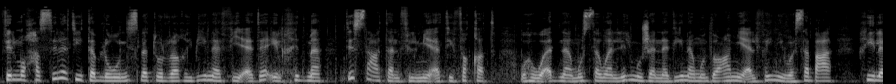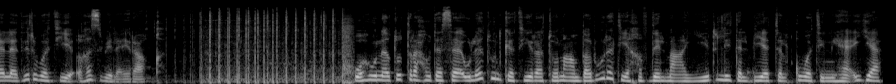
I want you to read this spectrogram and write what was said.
في المحصلة تبلغ نسبة الراغبين في أداء الخدمة 9% فقط وهو أدنى مستوى للمجندين منذ عام 2007 خلال ذروة غزو العراق. وهنا تطرح تساؤلات كثيرة عن ضرورة خفض المعايير لتلبية القوة النهائية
